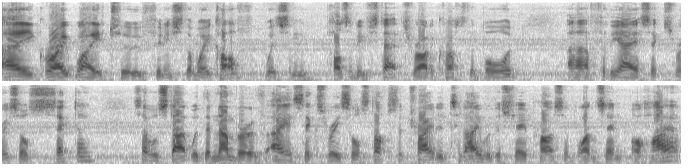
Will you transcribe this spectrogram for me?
a great way to finish the week off with some positive stats right across the board uh, for the ASX resource sector. So we'll start with the number of ASX resource stocks that traded today with a share price of one cent or higher,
